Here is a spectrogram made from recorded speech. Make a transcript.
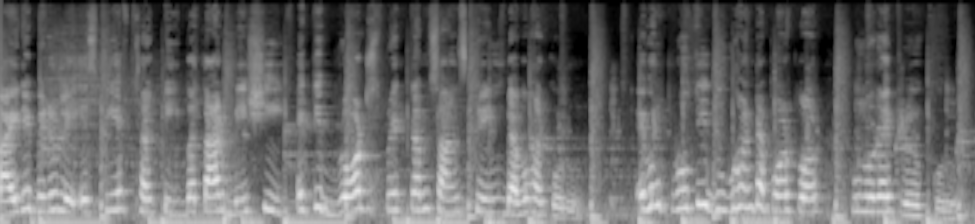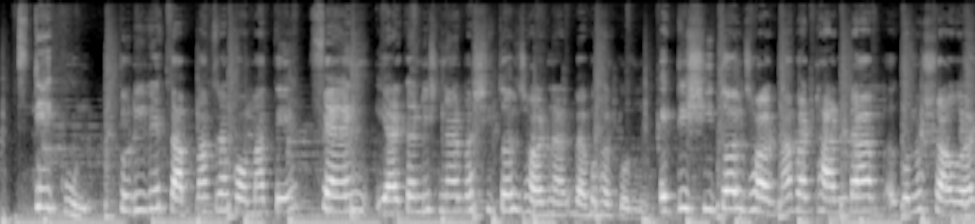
বাইরে বেরোলে এসপিএফ থার্টি বা তার বেশি একটি ব্রড স্পেকট্রাম সানস্ক্রিন ব্যবহার করুন এবং প্রতি দু ঘণ্টা পর পর পুনরায় প্রয়োগ করুন। Stay cool. শরীরের তাপমাত্রা কমাতে ফ্যান, এয়ার কন্ডিশনার বা শীতল ঝর্ণার ব্যবহার করুন। একটি শীতল ঝর্ণা বা ঠান্ডা কোনো শাওয়ার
